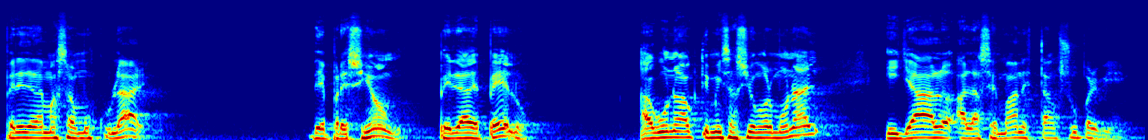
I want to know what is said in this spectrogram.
pérdida de masa muscular, depresión, pérdida de pelo. Hago una optimización hormonal y ya a la semana están súper bien.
